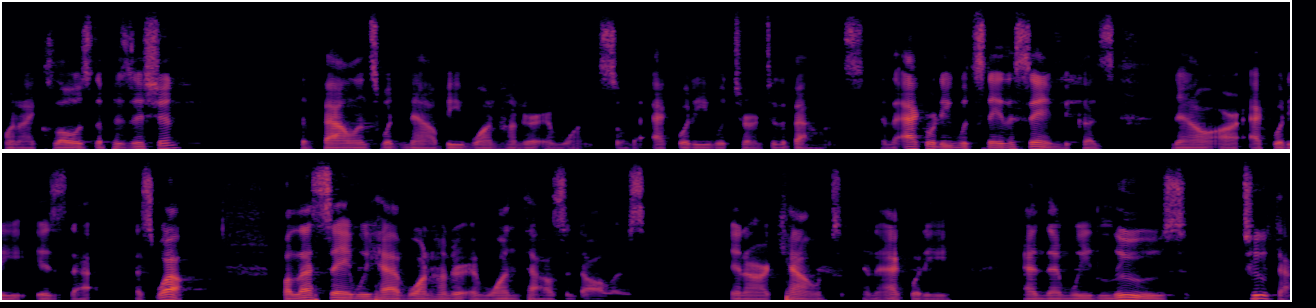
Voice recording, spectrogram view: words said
When I close the position, the balance would now be 101. So the equity would turn to the balance. And the equity would stay the same because now our equity is that as well. But let's say we have $101,000 in our account in equity and then we lose 2000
